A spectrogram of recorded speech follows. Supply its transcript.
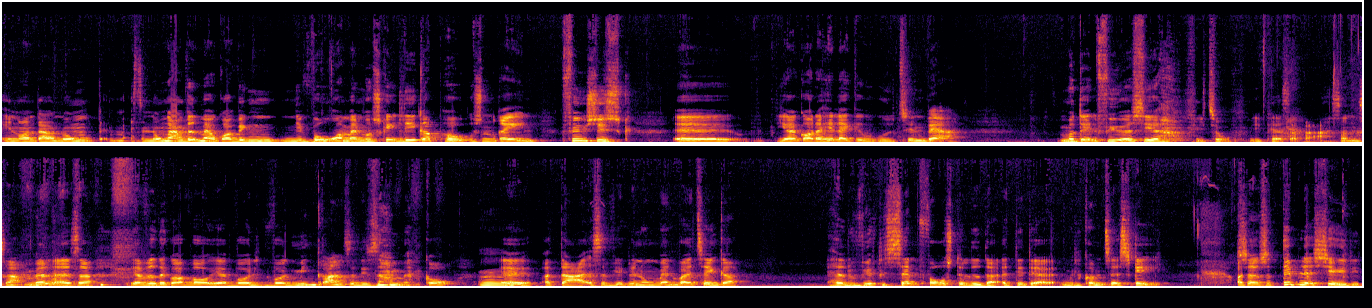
indrømme, der er jo nogen... Altså, nogle gange ved man jo godt, hvilke niveauer man måske ligger på, sådan rent fysisk. Øh, jeg går da heller ikke ud til enhver modelfyr og siger, vi to, vi passer bare sådan sammen. Vel? Altså, jeg ved da godt, hvor, jeg, hvor, hvor min grænse ligesom går. Mm. Øh, og der er altså virkelig nogle mænd, hvor jeg tænker, havde du virkelig selv forestillet dig, at det der ville komme til at ske? Og så, så det bliver shady.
